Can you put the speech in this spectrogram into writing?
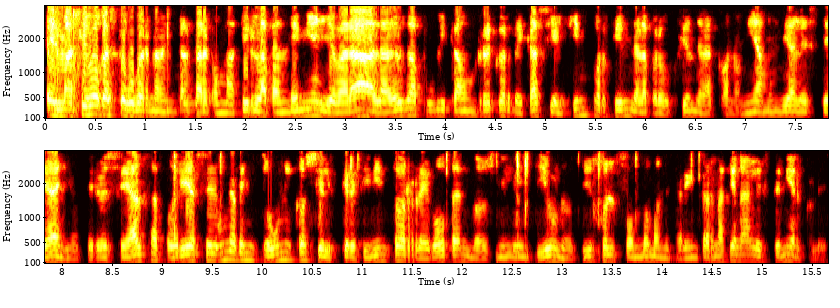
El masivo gasto gubernamental para combatir la pandemia llevará a la deuda pública a un récord de casi el 100% de la producción de la economía mundial este año, pero ese alza podría ser un evento único si el crecimiento rebota en 2021, dijo el Fondo Monetario Internacional este miércoles.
